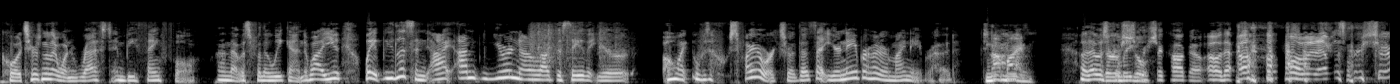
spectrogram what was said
quotes. Here's another one: rest and be thankful. And that was for the weekend. Wow, you wait, listen. I, I'm you're not allowed to say that you're. Oh, it was whose fireworks were? That's that your neighborhood or my neighborhood? Did not mine. Oh, that was They're for illegal. sure Chicago. Oh, that oh, oh, that was for sure.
